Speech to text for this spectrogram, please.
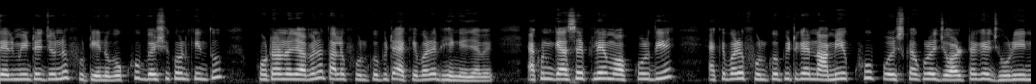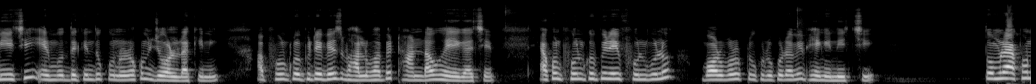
দেড় মিনিটের জন্য ফুটিয়ে নেব। খুব বেশিক্ষণ কিন্তু ফোটানো যাবে না, তাহলে ফুলকপিটা একেবারে ভেঙে যাবে। এখন গ্যাসের ফ্লেম অফ করে দিয়ে একেবারে ফুলকপিটাকে নামিয়ে খুব পরিষ্কার করে জলটাকে ঝরিয়ে নিয়েছি, এর মধ্যে কিন্তু কোনো রকম জল রাখিনি। আর ফুলকপিটা বেশ ভালোভাবে ঠান্ডাও হয়ে গেছে। এখন ফুলকপির এই ফুলগুলো বড় বড় টুকরো করে আমি ভেঙে নিচ্ছি। তোমরা এখন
